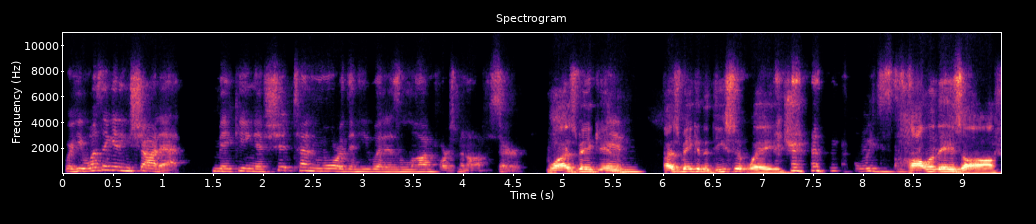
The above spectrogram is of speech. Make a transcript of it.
where he wasn't getting shot at, making a shit ton more than he would as a law enforcement officer. Well, I was making And I was making a decent wage, we just holidays off.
